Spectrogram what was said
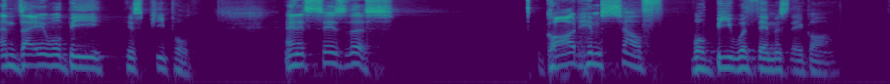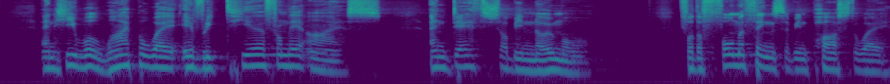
and they will be his people. And it says this God himself will be with them as their God, and he will wipe away every tear from their eyes, and death shall be no more. For the former things have been passed away.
